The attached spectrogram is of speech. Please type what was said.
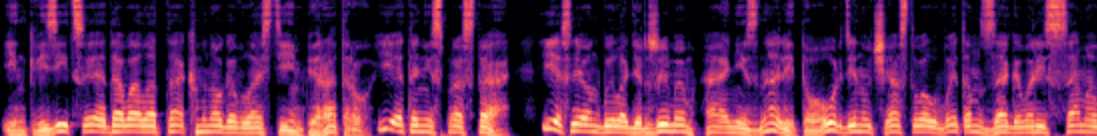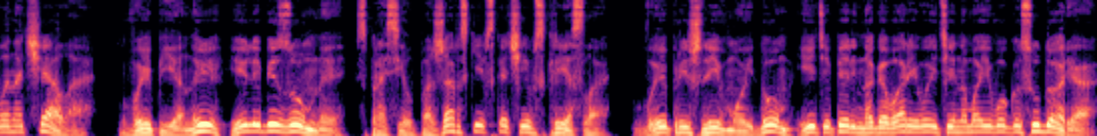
Инквизиция давала так много власти императору, и это неспроста. Если он был одержимым, а они знали, то орден участвовал в этом заговоре с самого начала. «Вы пьяны или безумны?» — спросил Пожарский, вскочив с кресла. «Вы пришли в мой дом и теперь наговариваете на моего государя».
